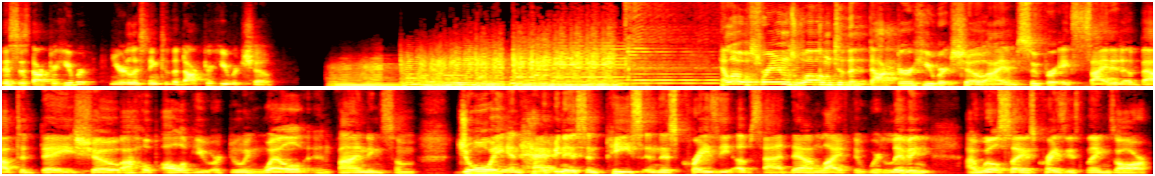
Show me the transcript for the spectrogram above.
This is Dr. Hubert, and you're listening to The Dr. Hubert Show. Hello, friends. Welcome to the Dr. Hubert Show. I am super excited about today's show. I hope all of you are doing well and finding some joy and happiness and peace in this crazy upside down life that we're living. I will say, as crazy as things are,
